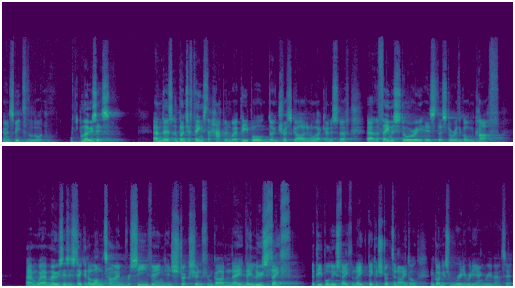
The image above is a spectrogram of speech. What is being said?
go and speak to the Lord Moses. And there's a bunch of things that happen where people don't trust God and all that kind of stuff. Uh, the famous story is the story of the golden calf um, where Moses is taking a long time receiving instruction from God, and they, they lose faith. The people lose faith and they, they construct an idol, and God gets really, really angry about it.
